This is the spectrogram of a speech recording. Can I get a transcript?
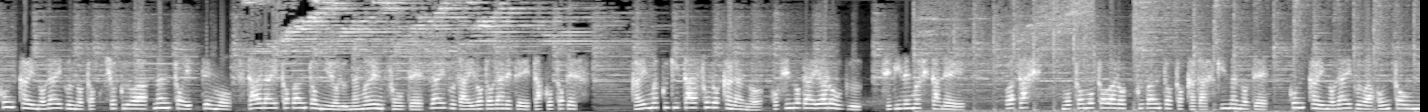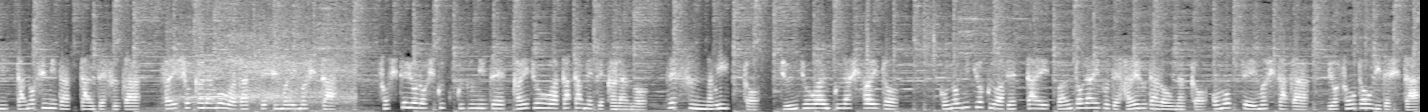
今回のライブの特色は何と言っても、スターライトバンドによる生演奏でライブが彩られていたことです。開幕ギターソロからの星のダイアローグ、痺れましたね私、もともとはロックバンドとかが好きなので、今回のライブは本当に楽しみだったんですが、最初からもう上がってしまいました。そしてよろしくく組で会場を温めてからの、レッスンなウィークと、純情アンクラシファイド。この2曲は絶対バンドライブで入るだろうなと思っていましたが、予想通りでした。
